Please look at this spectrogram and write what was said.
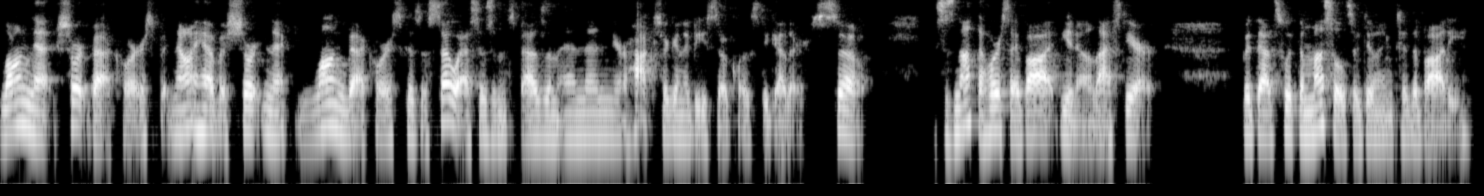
long neck, short back horse, but now I have a short neck, long back horse because the psoas is in spasm. And then your hocks are going to be so close together. So this is not the horse I bought, you know, last year, but that's what the muscles are doing to the body.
